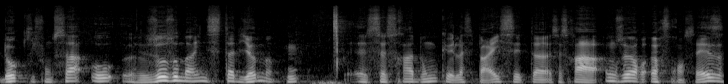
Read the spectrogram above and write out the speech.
Donc, ils font ça au euh, Zozo Marine Stadium. Mm. Et Ce sera donc, là c'est pareil, c'est à- ça sera à 11h heure française.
